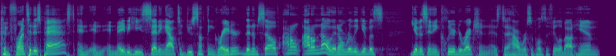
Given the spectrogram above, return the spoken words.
confronted his past and, and and maybe he's setting out to do something greater than himself? I don't I don't know. They don't really give us give us any clear direction as to how we're supposed to feel about him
